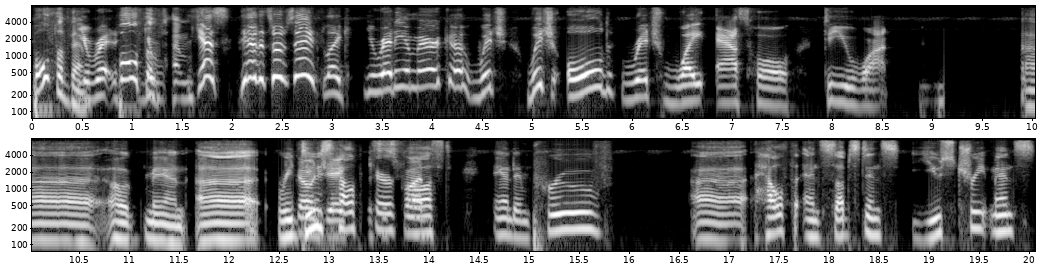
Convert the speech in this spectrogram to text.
Both of them. Re- both of them. Yes, yeah, that's what I'm saying. Like, you ready, America? Which which old rich white asshole do you want? Uh oh man. Uh reduce Jake. healthcare This is fun. cost and improve uh health and substance use treatments.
